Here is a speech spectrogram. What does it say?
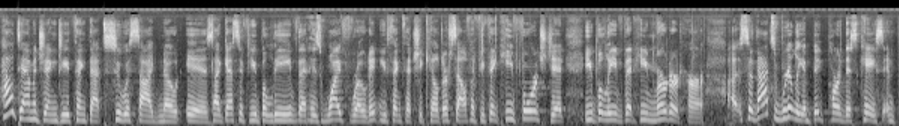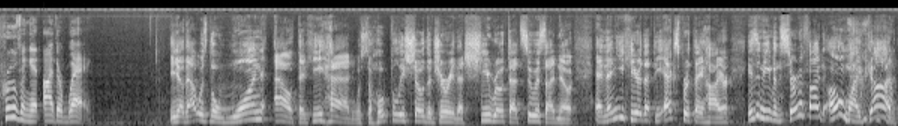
How damaging do you think that suicide note is? I guess if you believe that his wife wrote it, you think that she killed herself. If you think he forged it, you believe that he murdered her. Uh, so that's really a big part of this case and proving it either way. You know, that was the one out that he had was to hopefully show the jury that she wrote that suicide note. And then you hear that the expert they hire isn't even certified. Oh, my God.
